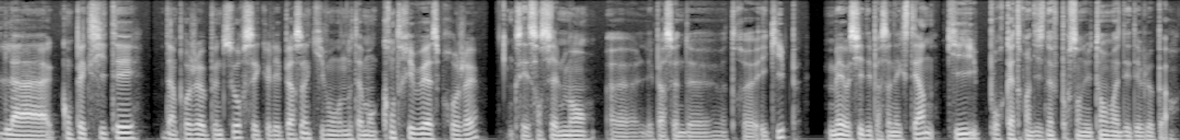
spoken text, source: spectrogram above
la complexité d'un projet open source, c'est que les personnes qui vont notamment contribuer à ce projet, c'est essentiellement les personnes de votre équipe, mais aussi des personnes externes qui, pour 99% du temps, vont être des développeurs.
